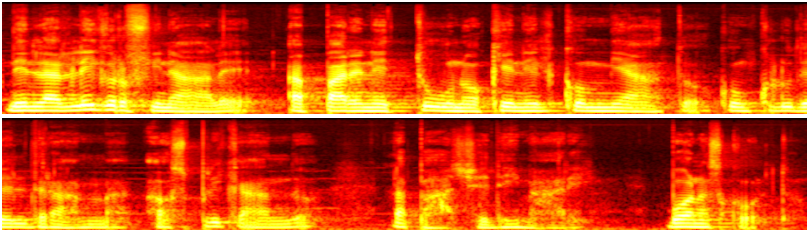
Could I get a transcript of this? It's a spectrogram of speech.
Nell'allegro finale appare Nettuno che nel commiato conclude il dramma auspicando la pace dei mari. Buon ascolto.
